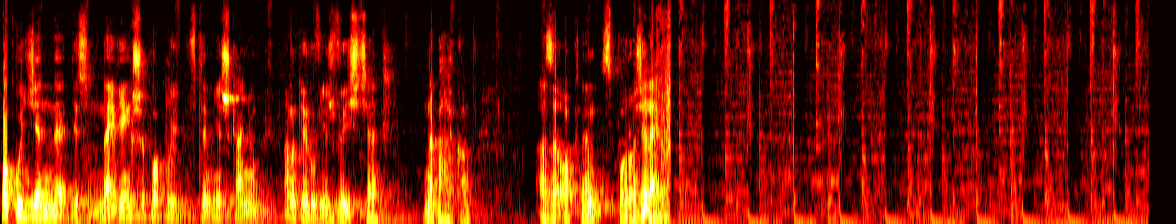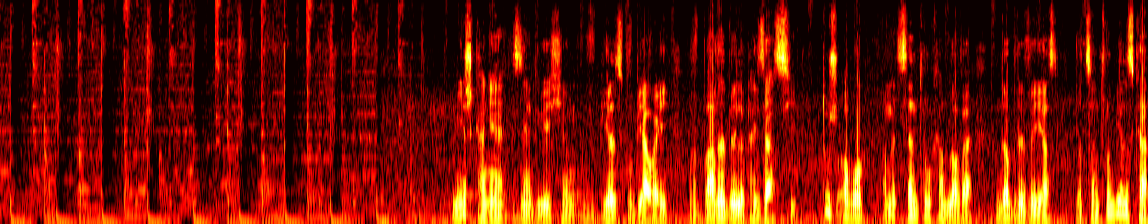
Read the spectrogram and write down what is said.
Pokój dzienny jest to największy pokój w tym mieszkaniu. Mamy tutaj również wyjście na balkon, a za oknem sporo zieleni. Mieszkanie znajduje się w Bielsku Białej, w bardzo dobrej lokalizacji. Tuż obok mamy centrum handlowe, dobry wyjazd do centrum Bielska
